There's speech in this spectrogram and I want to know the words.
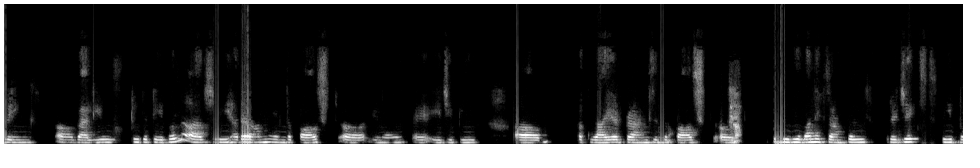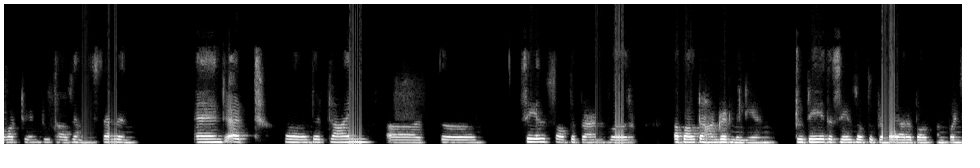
bring uh, value to the table as we have done in the past. Uh, you know, AGP um, acquired brands in the past. to give you one example, Regix we bought in 2007. And at uh, the time, uh, sales of the brand were about 100 million. Today, the sales of the brand are about 1.6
